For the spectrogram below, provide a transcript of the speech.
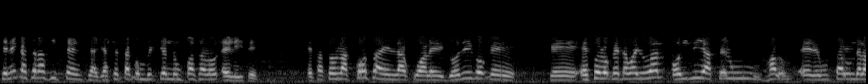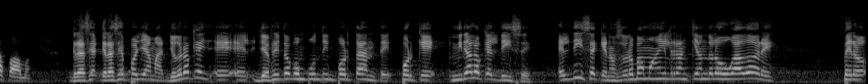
tiene que hacer asistencia, ya se está convirtiendo en un pasador élite. Esas son las cosas en las cuales yo digo que, que eso es lo que te va a ayudar hoy día a ser un, eh, un salón de la fama. Gracias, gracias por llamar. Yo creo que eh, el- Jeffrey toca un punto importante, porque mira lo que él dice. Él dice que nosotros vamos a ir rankeando los jugadores, pero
